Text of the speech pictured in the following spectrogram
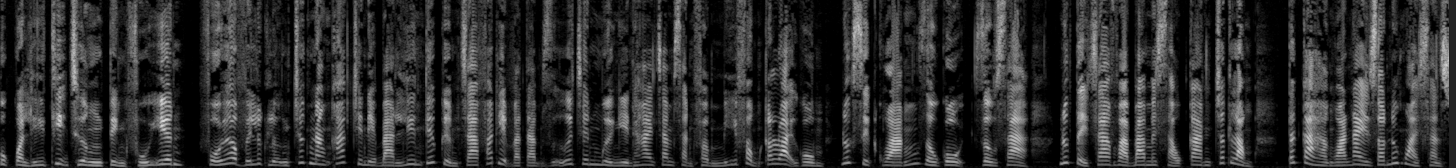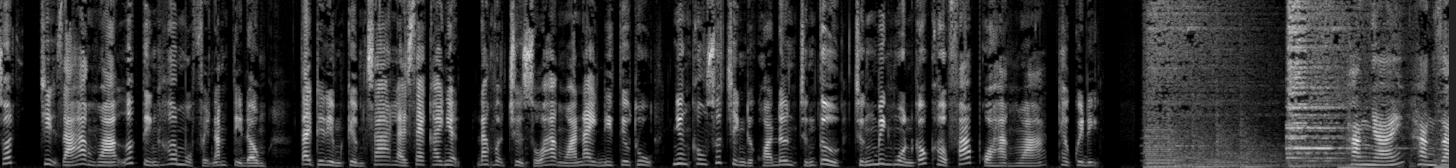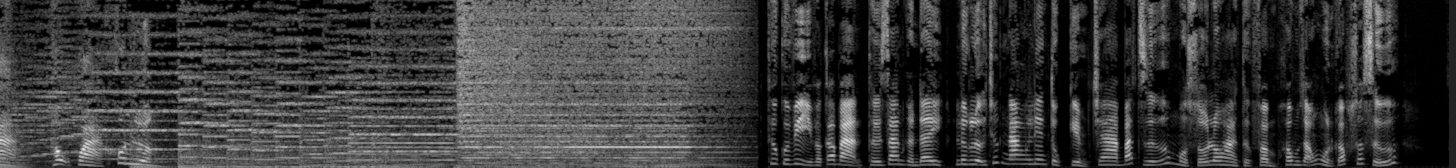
Cục Quản lý Thị trường tỉnh Phú Yên phối hợp với lực lượng chức năng khác trên địa bàn liên tiếp kiểm tra phát hiện và tạm giữ trên 10.200 sản phẩm mỹ phẩm các loại gồm nước xịt khoáng, dầu gội, dầu xả, nước tẩy trang và 36 can chất lỏng. Tất cả hàng hóa này do nước ngoài sản xuất, trị giá hàng hóa ước tính hơn 1,5 tỷ đồng. Tại thời điểm kiểm tra, lái xe khai nhận đang vận chuyển số hàng hóa này đi tiêu thụ nhưng không xuất trình được hóa đơn chứng từ chứng minh nguồn gốc hợp pháp của hàng hóa theo quy định. Hàng nhái, hàng giả, hậu quả khôn lường. Thưa quý vị và các bạn, thời gian gần đây, lực lượng chức năng liên tục kiểm tra bắt giữ một số lô hàng thực phẩm không rõ nguồn gốc xuất xứ.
